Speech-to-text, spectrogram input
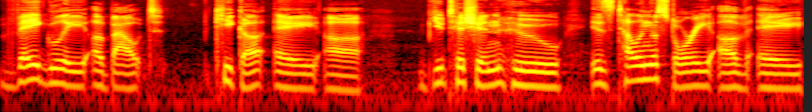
vaguely about Kika, a uh, beautician who is telling the story of a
